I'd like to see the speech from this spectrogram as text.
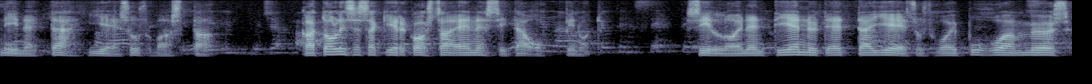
niin, että Jeesus vastaa. Katolisessa kirkossa en sitä oppinut. Silloin en tiennyt, että Jeesus voi puhua myös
